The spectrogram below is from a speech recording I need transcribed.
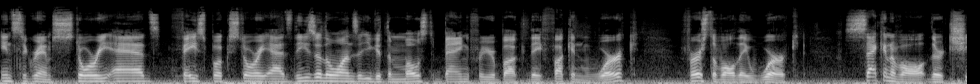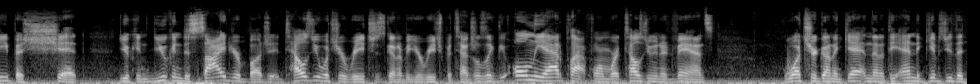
Instagram story ads, Facebook story ads. These are the ones that you get the most bang for your buck. They fucking work. First of all, they work. Second of all, they're cheap as shit. You can you can decide your budget. It tells you what your reach is going to be, your reach potential. It's like the only ad platform where it tells you in advance what you're going to get and then at the end it gives you the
